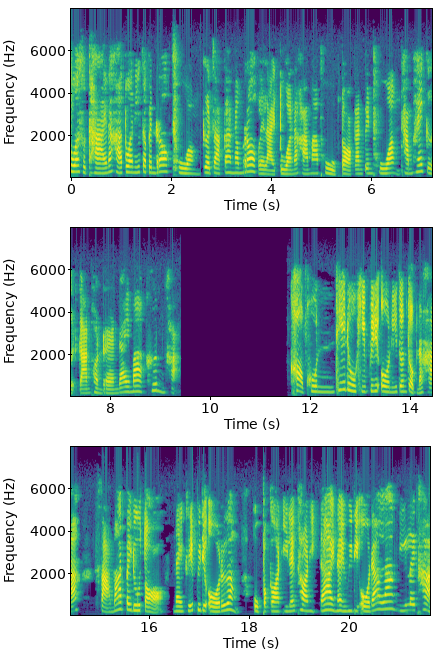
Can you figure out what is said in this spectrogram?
ตัวสุดท้ายนะคะ ตัวนี้จะเป็นรอกพวง เกิดจากการนำรอกหลาย ๆ ตัวนะคะ มาผูกต่อกันเป็นพวงทำให้เกิดการผ่อนแรงได้มากขึ้นค่ะขอบคุณที่ดูคลิปวิดีโอนี้จนจบนะคะ สามารถไปดูต่อในคลิปวิดีโอเรื่อง อุปกรณ์อิเล็กทรอนิกส์ได้ในวิดีโอด้านล่างนี้เลยค่ะ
